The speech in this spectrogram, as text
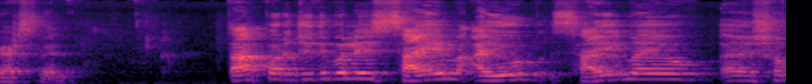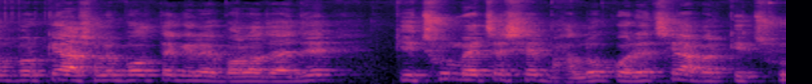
ব্যাটসম্যান তারপরে যদি বলি, সাইম আয়ুব সাইম আয়ুব সম্পর্কে আসলে বলতে গেলে বলা যায় যে কিছু ম্যাচে সে ভালো করেছে, আবার কিছু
